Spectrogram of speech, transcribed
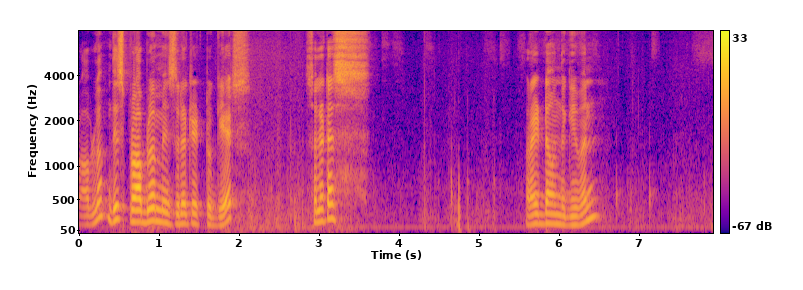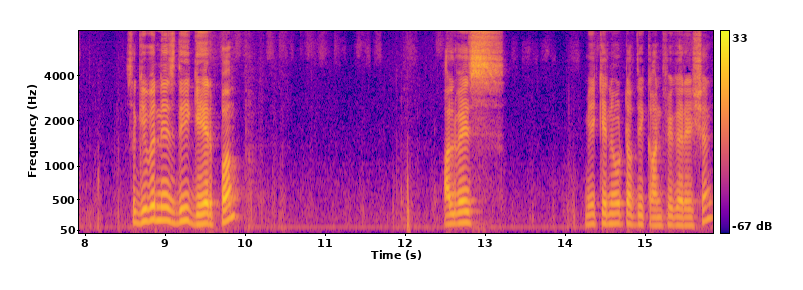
Problem. This problem is related to gears. So, let us write down the given. So, given is the gear pump. Always make a note of the configuration.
